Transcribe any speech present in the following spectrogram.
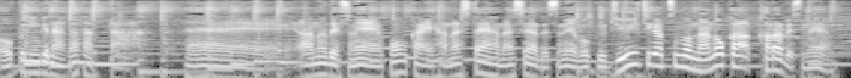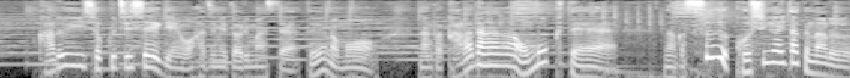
オープニング長かった。えーあのですね、今回話したい話はですね、僕11月の7日からですね、軽い食事制限を始めておりまして、というのも、なんか体が重くて、なんかすぐ腰が痛くなる、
